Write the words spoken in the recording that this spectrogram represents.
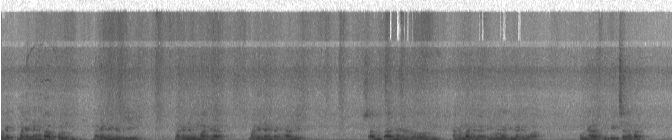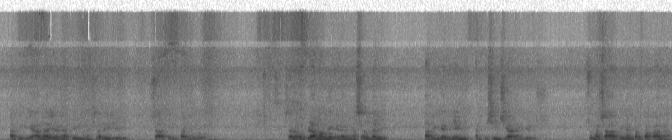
Mag- magandang hapon, magandang gabi, magandang umaga, magandang tanghali. Saan tayo naroon, ano man ang ating mga ginagawa. Una higit sa lahat, ating ialay ang ating mga sarili sa ating Panginoon. Sa loob lamang ng ilang mga sandali, ating gabihin ang presensya ng Diyos. Sumasa atin ang pagpapala,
